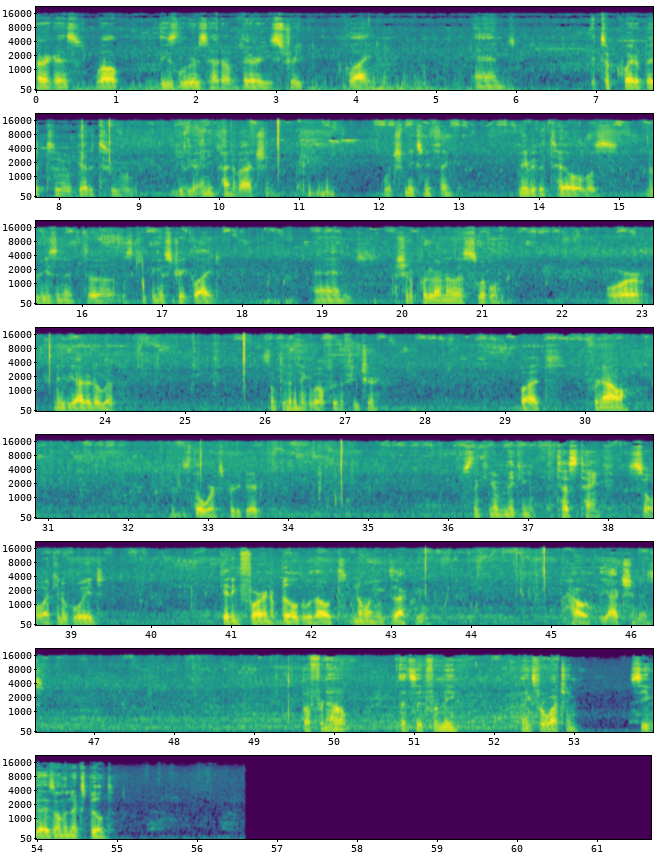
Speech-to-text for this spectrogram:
All right, guys. Well, these lures had a very straight glide, and it took quite a bit to get it to give you any kind of action, which makes me think maybe the tail was the reason it uh, was keeping a straight glide. And I should have put it on a swivel or maybe added a lip. Something to think about for the future. But for now, it still works pretty good. I was thinking of making a test tank so I can avoid getting far in a build without knowing exactly how the action is. But for now, that's it from me. Thanks for watching. See you guys on the next build.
